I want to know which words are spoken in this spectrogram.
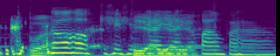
Wah. Oh, oke. Iya, Iya, iya, iya, iya. iya, paham, paham.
